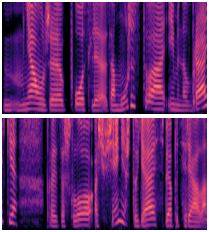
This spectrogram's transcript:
У меня уже после замужества, именно в браке, произошло ощущение, что я себя потеряла.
